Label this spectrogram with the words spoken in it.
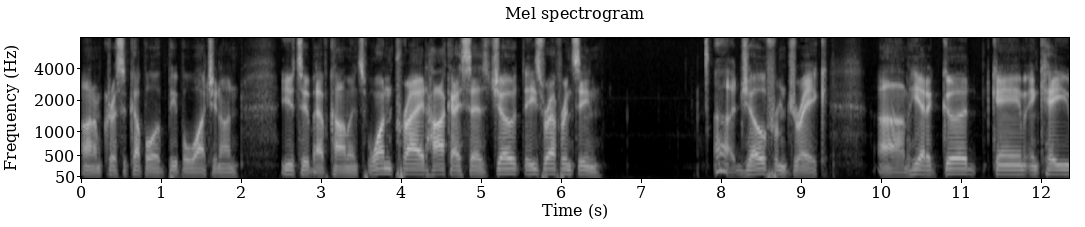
on them, Chris. A couple of people watching on YouTube have comments. One Pride Hawkeye says Joe. He's referencing uh, Joe from Drake. Um, he had a good game, and KU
